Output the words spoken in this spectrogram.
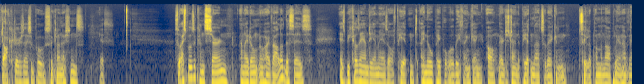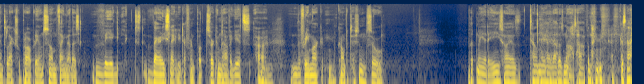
doctors, I suppose, the clinicians. Yes. So I suppose a concern, and I don't know how valid this is, is because MDMA is off patent. I know people will be thinking, oh, they're just trying to patent that so they can seal up a monopoly and have the intellectual property on something that is vague, like very slightly different, but circumnavigates uh, mm. the free market competition. So put me at ease. How is, tell me how that is not happening because I,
